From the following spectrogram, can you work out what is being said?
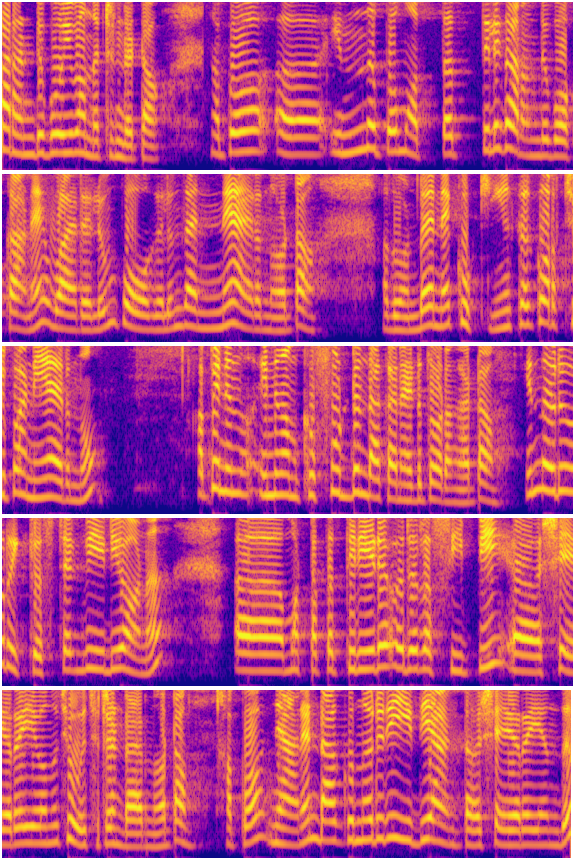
കറണ്ട് പോയി വന്നിട്ടുണ്ട് കേട്ടോ അപ്പോൾ ഇന്നിപ്പോൾ മൊത്തത്തിൽ കറണ്ട് പോക്കാണ്. വരലും പോകലും തന്നെ ആയിരുന്നു കേട്ടോ അതുകൊണ്ട് തന്നെ കുക്കിംഗ് ഒക്കെ കുറച്ച് പണിയായിരുന്നു. അപ്പം ഇനി ഇനി നമുക്ക് ഫുഡ് ഉണ്ടാക്കാനായിട്ട് തുടങ്ങാം കേട്ടോ ഇന്നൊരു റിക്വസ്റ്റഡ് വീഡിയോ ആണ്. മുട്ടപ്പത്തിരിയുടെ ഒരു റെസിപ്പി ഷെയർ ചെയ്യുമെന്ന് ചോദിച്ചിട്ടുണ്ടായിരുന്നു കേട്ടോ അപ്പോൾ ഞാൻ ഉണ്ടാക്കുന്ന ഒരു രീതിയാണ് കേട്ടോ ഷെയർ ചെയ്യുന്നത്.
